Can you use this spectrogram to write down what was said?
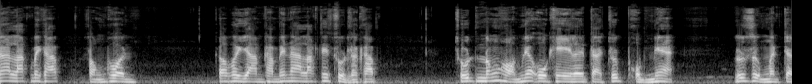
น่ารักไหมครับสองคน ก็พยายามทำให้น่ารักที่สุดแล้วครับ ชุดน้องหอมเนี่ยโอเคเลยแต่ชุดผมเนี่ย รู้สึกมันจะ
